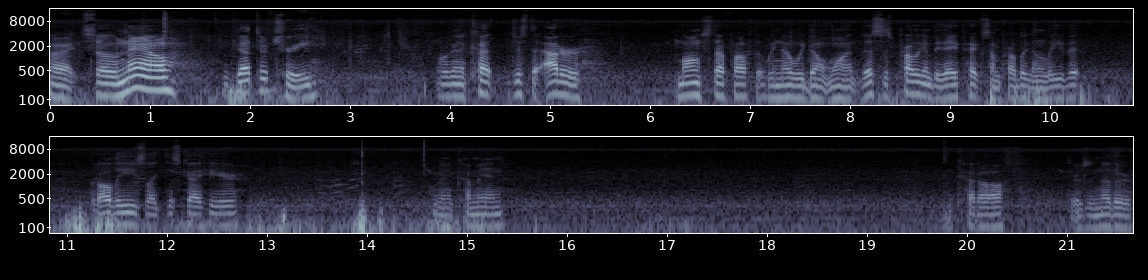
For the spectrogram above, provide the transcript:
Alright, so now we've got their tree. We're going to cut just the outer long stuff off that we know we don't want. This is probably going to be the apex, I'm probably going to leave it. But all these, like this guy here, I'm going to come in and cut off. There's another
